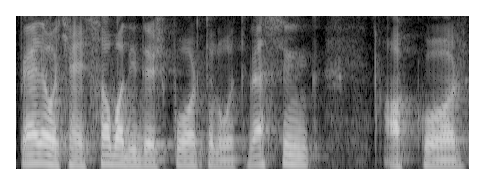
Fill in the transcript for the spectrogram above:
például, hogyha egy szabadidős sportolót veszünk, akkor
